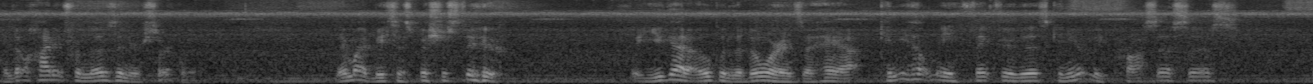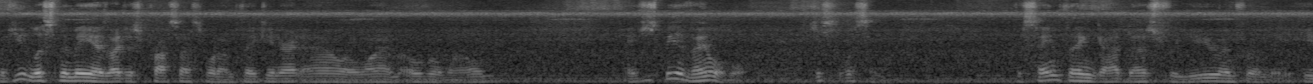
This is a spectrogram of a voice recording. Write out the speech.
And don't hide it from those in your circle. They might be suspicious too. But you got to open the door and say, hey, can you help me think through this? Can you help me process this? Would you listen to me as I just process what I'm thinking right now or why I'm overwhelmed? And just be available. Just listen. The same thing God does for you and for me. He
